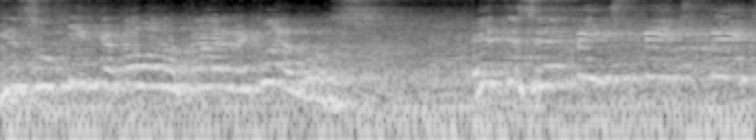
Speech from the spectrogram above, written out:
Y es un mix que a todos nos trae recuerdos. Este es el mix, mix, mix.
